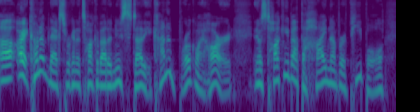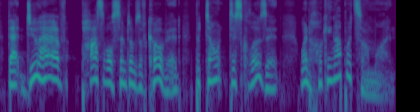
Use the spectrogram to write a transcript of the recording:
Uh, all right, coming up next, we're going to talk about a new study. Kind of broke my heart. And it was talking about the high number of people that do have possible symptoms of COVID, but don't disclose it when hooking up with someone.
